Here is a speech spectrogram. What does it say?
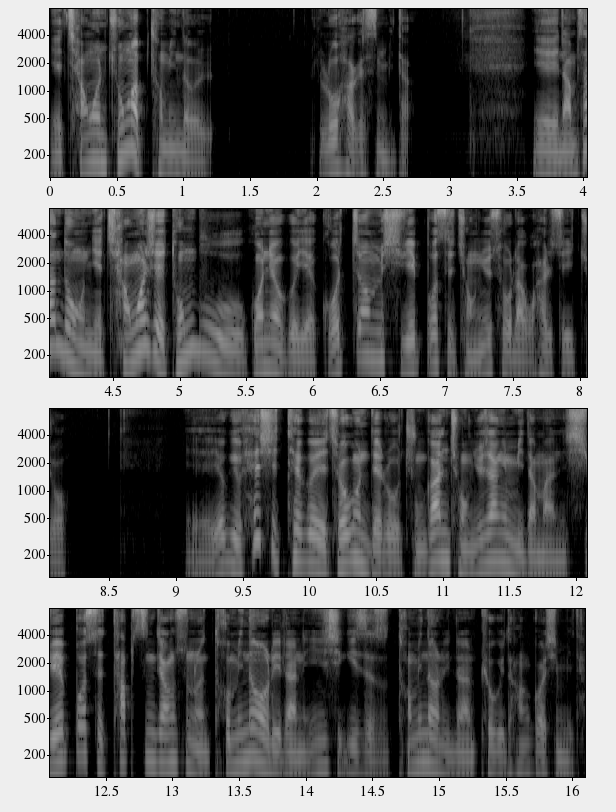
예, 창원 종합 터미널로 하겠습니다. 예, 남산동은 예, 창원시 동부 권역의 예, 고점 시외버스 정류소라고 할 수 있죠. 예, 여기 해시태그에 적은 대로 중간 정류장입니다만 시외버스 탑승 장소는 터미널이라는 인식이 있어서 터미널이라는 표기도 한 것입니다.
